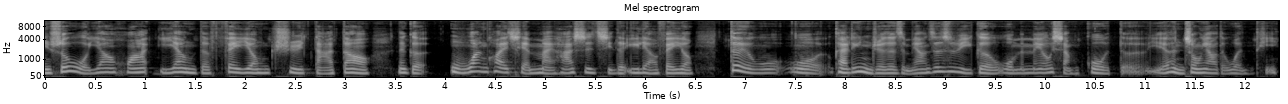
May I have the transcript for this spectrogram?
你说我要花一样的费用去达到那个五万块钱买哈士奇的医疗费用，对我我凯琳你觉得怎么样？这是一个我们没有想过的也很重要的问题。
